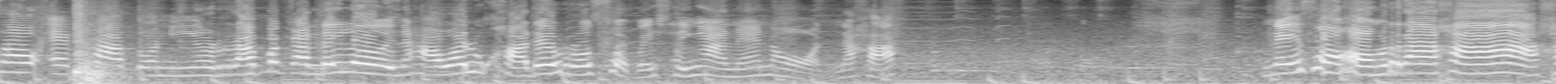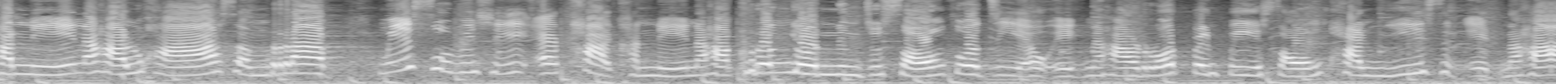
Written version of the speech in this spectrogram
เจ้าแอคคาตัวนี้รับประกันได้เลยนะคะ ว่าลูกค้าได้รถสวยไปใช้งานแน่นอนนะคะในส่วนของราคาคันนี้นะคะ ลูกค้าสำหรับ Mitsubishi a t t a คันนี้นะคะ เครื่องยนต์ 1.2 ตัว GLX นะคะ รถเป็นปี 2021 นะคะ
